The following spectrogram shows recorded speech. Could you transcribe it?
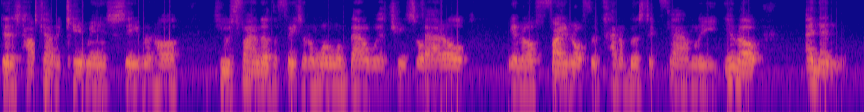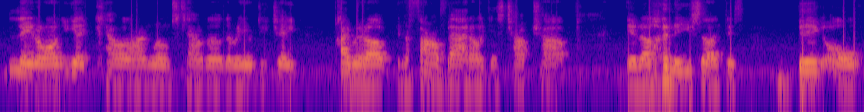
Then Dennis Hopper came in saving her. He was fighting face in a one-on-one battle with a chainsaw battle. You know, fighting off the cannibalistic family. You know, and then later on, you get Caroline Williams counter, the radio DJ, climbing up in the final battle against Chop Chop, you know, and then you see like this big old,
